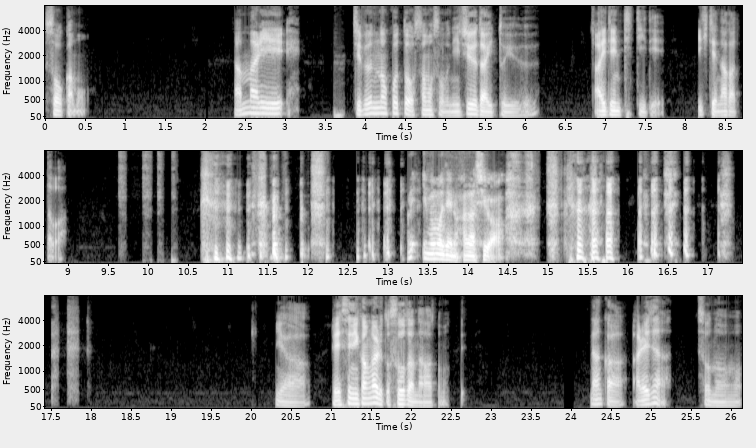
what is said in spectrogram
そうかも。あんまり自分のことをそもそも20代というアイデンティティで生きてなかったわ。あれ？今までの話は？いやー、冷静に考えるとそうだなと思って。なんか、あれじゃん。その、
